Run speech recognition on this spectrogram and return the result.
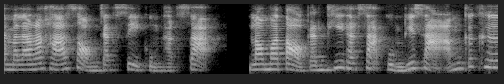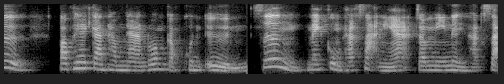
านมาแล้วนะคะ2จาก4 กลุ่มทักษะ เรามาต่อกันที่ทักษะกลุ่มที่ 3 ก็คือ ประเภทการทำงานร่วมกับคนอื่น ซึ่งในกลุ่มทักษะนี้จะมี 1 ทักษะ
